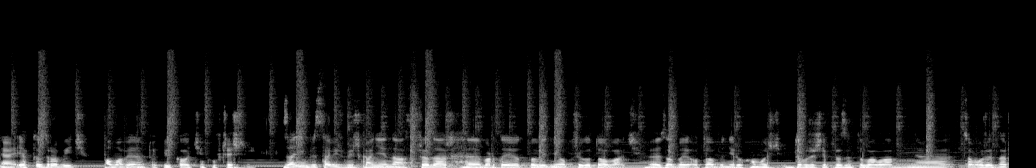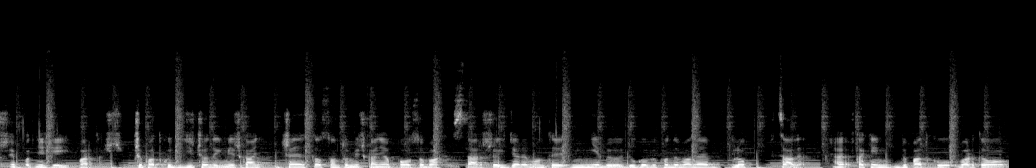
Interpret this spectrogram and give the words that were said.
E, Jak to zrobić? Omawiałem to kilka odcinków wcześniej. Zanim wystawisz mieszkanie na sprzedaż, warto je odpowiednio przygotować. Zadbaj o to, aby nieruchomość dobrze się prezentowała, co może znacznie podnieść jej wartość. W przypadku dziedziczonych mieszkań często są to mieszkania po osobach starszych, gdzie remonty nie były długo wykonywane lub wcale. W takim wypadku warto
